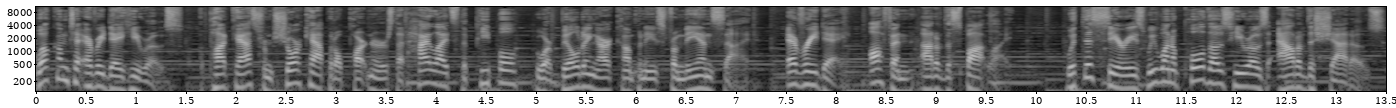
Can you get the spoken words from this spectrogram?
Welcome to Everyday Heroes, a podcast from Shore Capital Partners that highlights the people who are building our companies from the inside, every day, often out of the spotlight. With this series, we want to pull those heroes out of the shadows.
